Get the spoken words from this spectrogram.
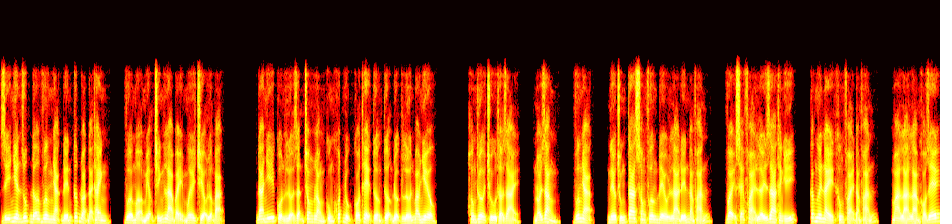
dĩ nhiên giúp đỡ Vương Nhạc đến cướp đoạt Đại Thanh, vừa mở miệng chính là 70 triệu lượng bạc. Đa nhĩ cổn lửa giận trong lòng cùng khuất nhục có thể tưởng tượng được lớn bao nhiêu. Hồng thưa chu thở dài, nói rằng, Vương Nhạc, nếu chúng ta song phương đều là đến đàm phán, vậy sẽ phải lấy ra thành ý, các ngươi này không phải đàm phán, mà là làm khó dễ.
